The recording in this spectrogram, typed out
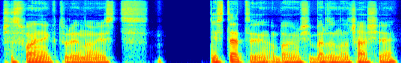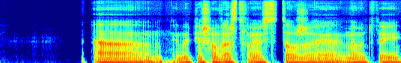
przesłanie, które no jest niestety, obawiam się, bardzo na czasie. A jakby pierwszą warstwą jest to, że mamy tutaj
